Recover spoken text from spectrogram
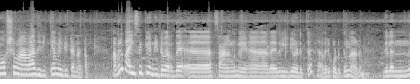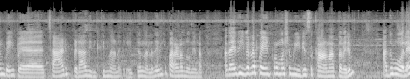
മോശമാവാതിരിക്കാൻ വേണ്ടിയിട്ടാണ് കേട്ടോ. അവർ പൈസയ്ക്ക് വേണ്ടിയിട്ട് വെറുതെ സാധനങ്ങൾ അതായത് വീഡിയോ എടുത്ത് അവർ കൊടുക്കുന്നതാണ്. ഇതിലൊന്നും പേ- ചാടിപ്പെടാതിരിക്കുന്നതാണ് ഏറ്റവും നല്ലത്. എനിക്ക് പറയണം തോന്നിയിട്ടുണ്ടാവും അതായത് ഇവരുടെ പെയ്ഡ് പ്രൊമോഷൻ വീഡിയോസ് കാണാത്തവരും അതുപോലെ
